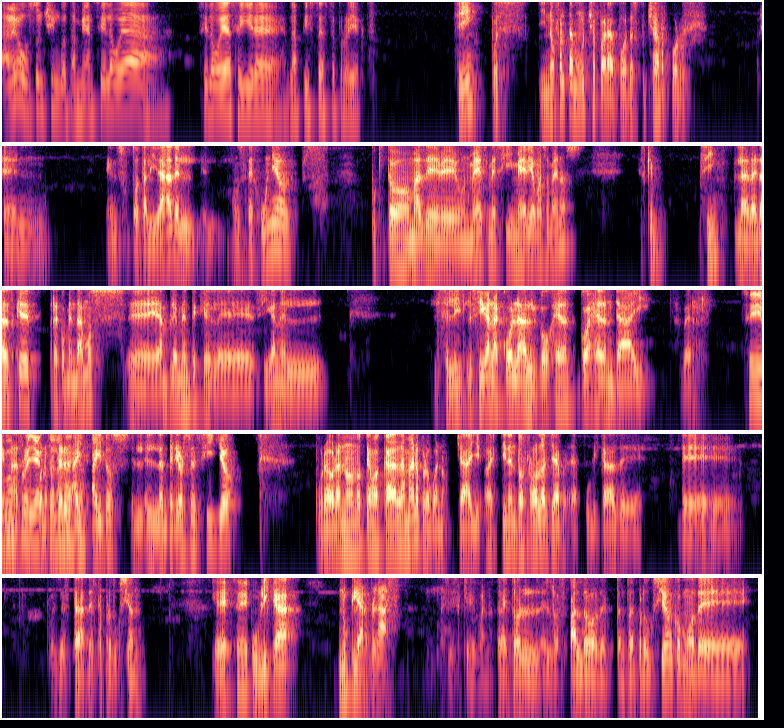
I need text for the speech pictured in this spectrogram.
a mí me gustó un chingo también. Sí le voy a, sí le voy a seguir eh, la pista a este proyecto. Sí, pues, y no falta mucho para poder escuchar por en, en su totalidad el, el 11 de junio, pues, poquito más de un mes, mes y medio más o menos. Es que sí, la verdad es que recomendamos eh, ampliamente que le sigan el. Se le, le, sigan la cola al Go Ahead, Go Ahead and Die. A ver. Sí, ¿qué más proyecto, nos pueden ofrecer? Hay, hay, dos. El, el, anterior sencillo, por ahora no, no tengo acá a la mano, pero bueno, ya hay, tienen dos rolas ya eh, publicadas de, de, pues de, esta, de esta producción que sí. publica Nuclear Blast. Así es que, bueno, trae todo el, el respaldo de, tanto de producción como de,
